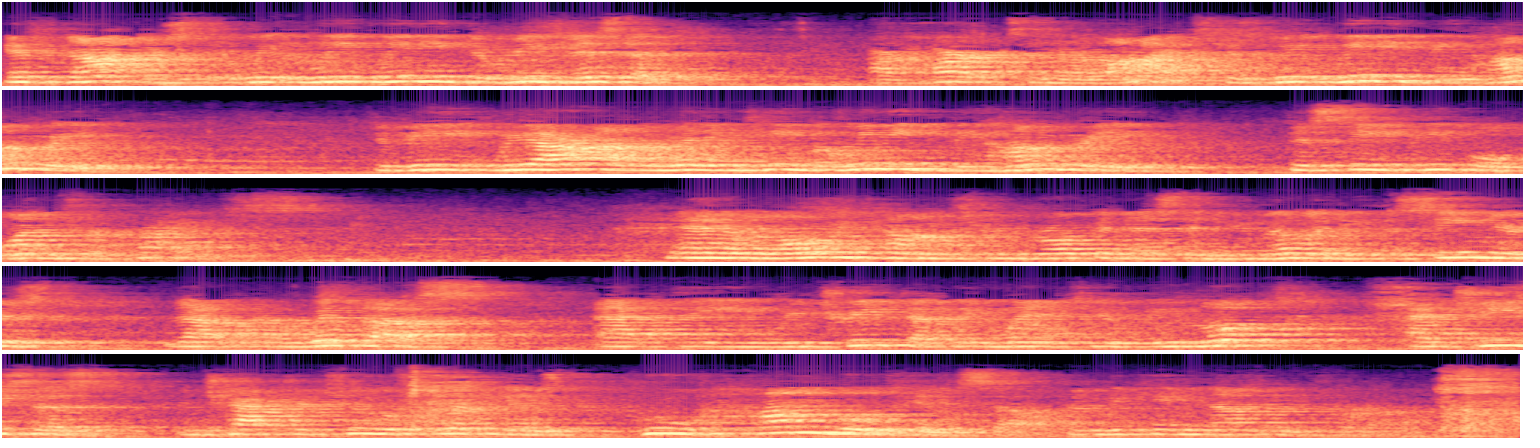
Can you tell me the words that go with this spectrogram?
If not, we, we, we need to revisit our hearts and our lives because we, we need to be hungry to be, we are on the winning team, but we need to be hungry to see people won for Christ. And it will only come through brokenness and humility. The seniors that were with us at the retreat that we went to, we looked at Jesus in chapter 2 of Philippians, who humbled himself and became nothing for us.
